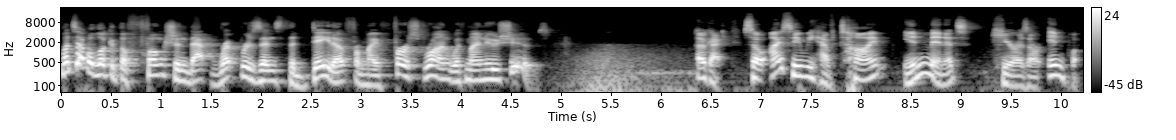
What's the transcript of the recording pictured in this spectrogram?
Let's have a look at the function that represents the data from my first run with my new shoes. Okay, so I see we have time in minutes here as our input,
